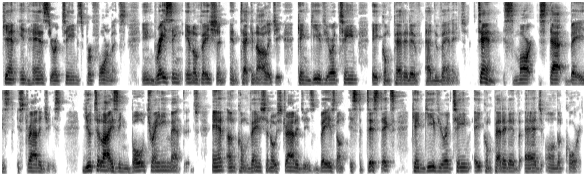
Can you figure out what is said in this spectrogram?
can enhance your team's performance. Embracing innovation and technology can give your team a competitive advantage. 10. Smart stat based strategies. Utilizing bold training methods and unconventional strategies based on statistics can give your team a competitive edge on the court.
